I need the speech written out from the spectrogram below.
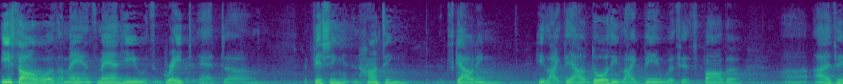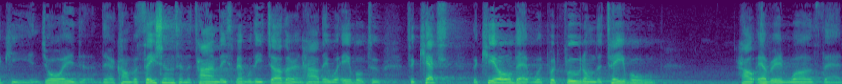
Esau was a man's man. He was great at, um, fishing and hunting and scouting. He liked the outdoors. He liked being with his father, uh, Isaac. He enjoyed their conversations and the time they spent with each other and how they were able to, to catch the kill that would put food on the table. However, it was that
